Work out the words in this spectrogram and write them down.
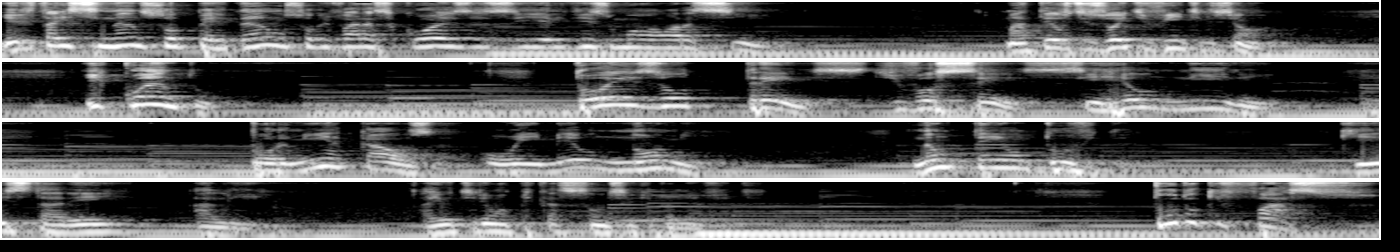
e ele está ensinando sobre perdão, sobre várias coisas, e ele diz uma hora assim, Mateus 18, 20, ele diz assim, ó, e quando dois ou três de vocês se reunirem por minha causa ou em meu nome, não tenham dúvida que estarei ali. Aí eu tirei uma aplicação disso aqui para minha vida. Tudo que faço,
